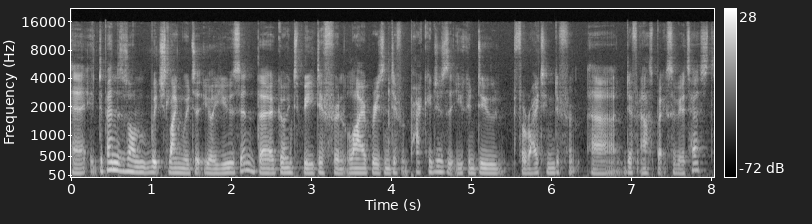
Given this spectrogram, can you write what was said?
Uh, it depends on which language that you're using. There are going to be different libraries and different packages that you can do for writing different, uh, different aspects of your test.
